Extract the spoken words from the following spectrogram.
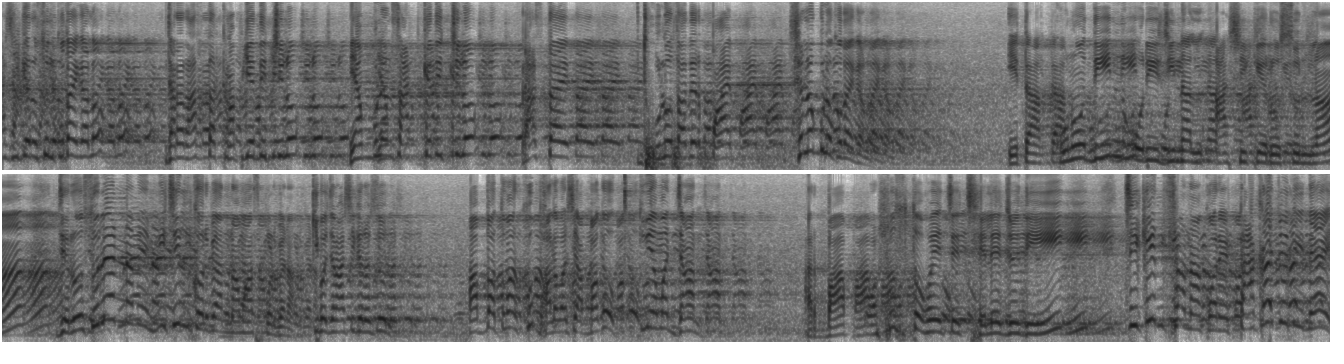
আশিকে রসুল কোথায় গেল? যারা রাস্তা কাঁপিয়ে দিচ্ছিল অ্যাম্বুলেন্স আটকে দিচ্ছিল, রাস্তায় ধুলো তাদের পায় সে লোকগুলো কোথায় গেল? এটা কোনোদিন অরিজিনাল আশিকে রসুল না, যে রসুলের নামে মিছিল করবে আর নামাজ পড়বে না। কি বলছেন আশিকে রসুল? আব্বা, তোমার খুব ভালোবাসি আব্বা গো, তুমি আমার জান। আর বাপ অসুস্থ হয়েছে ছেলে যদি চিকিৎসা না করে টাকা যদি দেয়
